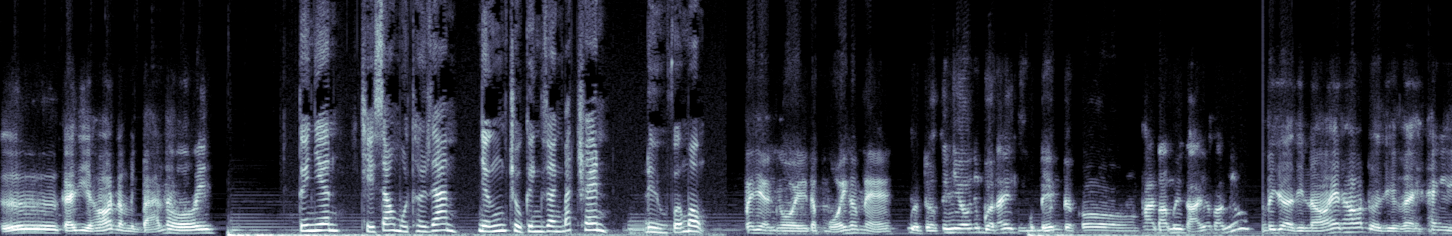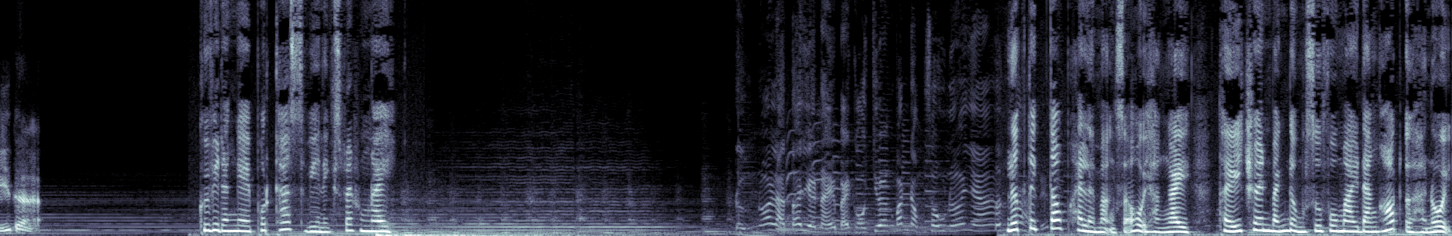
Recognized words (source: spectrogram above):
cứ cái gì hot là mình bán thôi Tuy nhiên, chỉ sau một thời gian, những chủ kinh doanh bắt trend đều vỡ mộng. Bây giờ ngồi đập mũi không nè? Bữa trước thì nhiều nhưng bữa nay một đêm được có hai ba mươi cái cho bao nhiêu? Bây giờ thì nó hết hot rồi gì vậy thanh lý thôi ạ. Quý vị đang nghe podcast VN Express hôm nay tới giờ này bạn còn chưa ăn bánh đồng xu nữa nha. Lướt TikTok hay là mạng xã hội hàng ngày, thấy trend bánh đồng xu phô mai đang hot ở Hà Nội.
